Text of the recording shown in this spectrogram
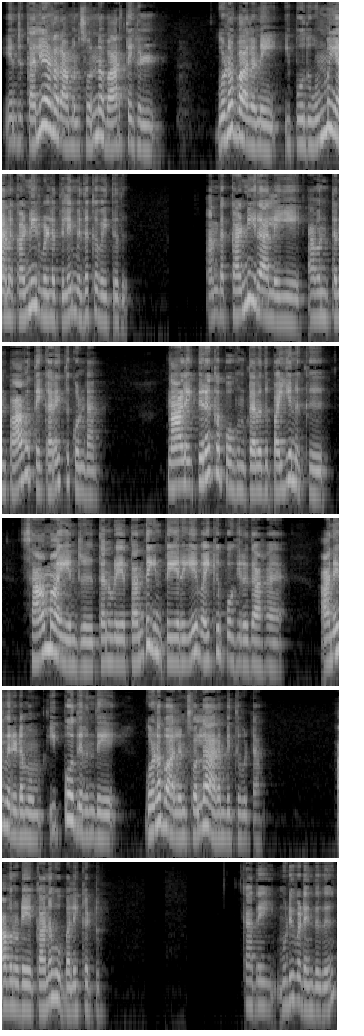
என்று கல்யாணராமன் சொன்ன வார்த்தைகள் குணபாலனை இப்போது உண்மையான கண்ணீர் வெள்ளத்திலே மிதக்க வைத்தது. அந்த கண்ணீராலேயே அவன் தன் பாவத்தை கரைத்து கொண்டான். நாளை பிறக்கப் போகும் தனது பையனுக்கு சாமா என்று தன்னுடைய தந்தையின் பெயரையே வைக்கப் போகிறதாக அனைவரிடமும் இப்போதிருந்தே குணபாலன் சொல்ல ஆரம்பித்து விட்டான். அவனுடைய கனவு பலிக்கட்டும். கதை முடிவடைந்தது.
